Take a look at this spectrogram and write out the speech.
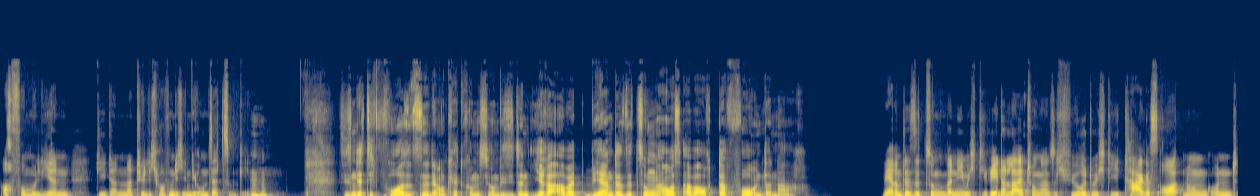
auch formulieren, die dann natürlich hoffentlich in die Umsetzung gehen. Mhm. Sie sind jetzt die Vorsitzende der Enquete-Kommission. Wie sieht denn Ihre Arbeit während der Sitzungen aus, aber auch davor und danach? Während der Sitzung übernehme ich die Redeleitung, also ich führe durch die Tagesordnung und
